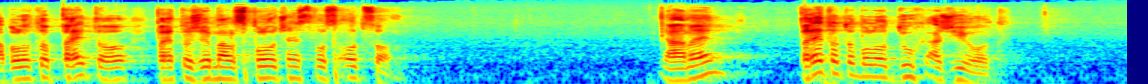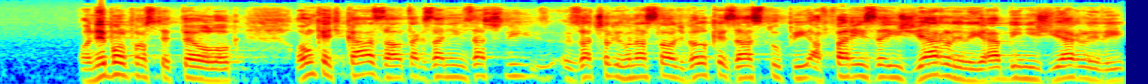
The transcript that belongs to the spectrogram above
A bolo to preto, pretože mal spoločenstvo s otcom. Amen? Preto to bolo duch a život. On nebol proste teológ. On keď kázal, tak za ním začali, začali ho nasledovať veľké zástupy a farizeji žiarlili, rabíni žiarlili,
